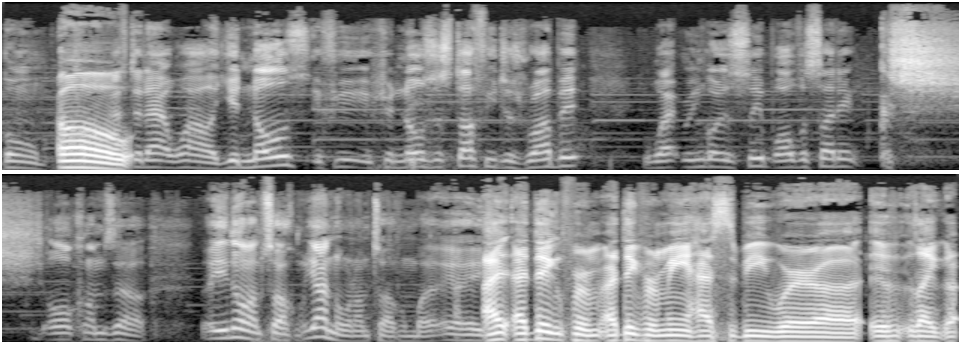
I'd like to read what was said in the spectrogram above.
Boom. Oh, After that, wow, your nose. If you if your nose is stuffy, you just rub it. When you go to sleep, all of a sudden, all comes out. You know what I'm talking. Y'all know what I'm talking about. I, I think for I think for me it has to be where uh if like if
